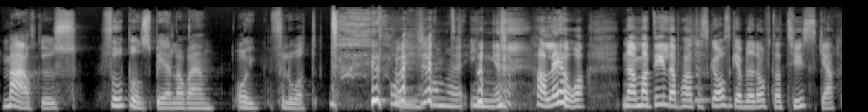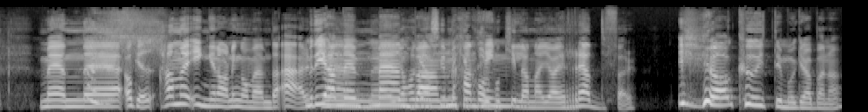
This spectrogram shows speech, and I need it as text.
Marcus, fotbollsspelaren. Oj, förlåt. Oj, han har jag ingen... Hallå! När Matilda pratar skånska blir det ofta tyska. Men eh, okej, han har ingen aning om vem det är. Men det är han med eh, Jag har man ganska mycket han koll häng- på killarna jag är rädd för. ja, Kuitimo grabbarna.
